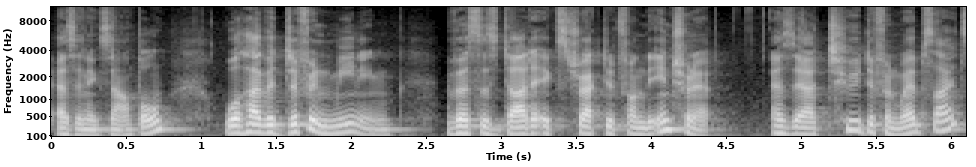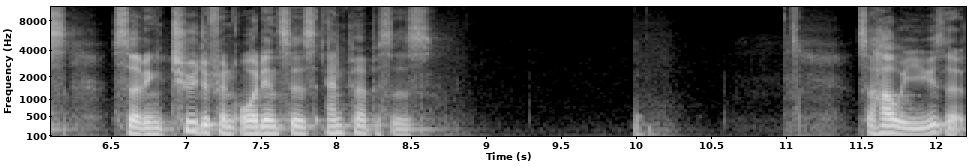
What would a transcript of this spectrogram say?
as an example, will have a different meaning versus data extracted from the intranet, as there are two different websites serving two different audiences and purposes. So how we use it?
